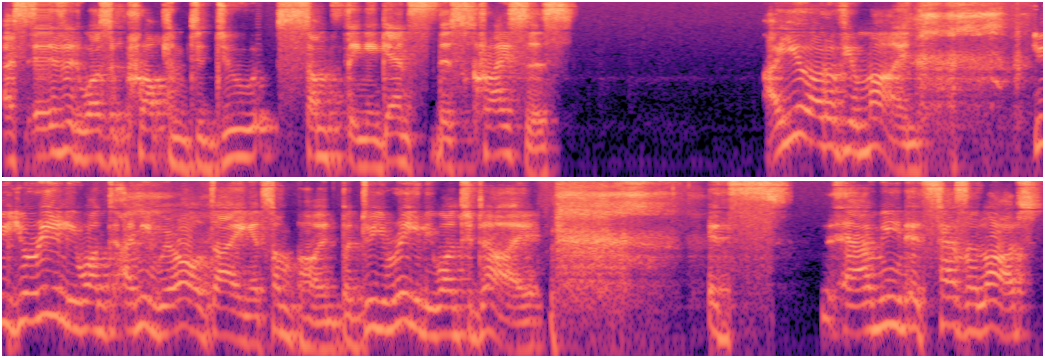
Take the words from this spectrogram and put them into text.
as if it was a problem to do something against this crisis. Are you out of your mind? do you really want? I mean, we're all dying at some point, but do you really want to die? It's. I mean, it says a lot,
